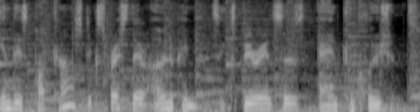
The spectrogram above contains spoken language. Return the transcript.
in this podcast express their own opinions, experiences, and conclusions.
